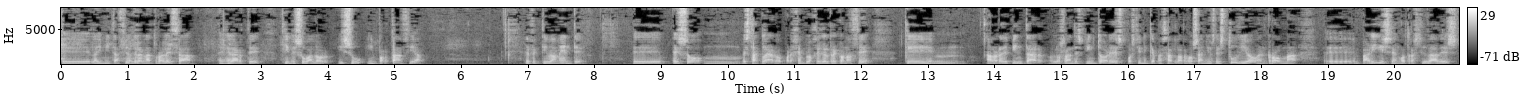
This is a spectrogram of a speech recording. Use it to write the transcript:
eh, la imitación de la naturaleza en el arte tiene su valor y su importancia. Efectivamente, eh, eso mm, está claro. Por ejemplo, Hegel reconoce que mm, a la hora de pintar, los grandes pintores pues tienen que pasar largos años de estudio en Roma, eh, en París, en otras ciudades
